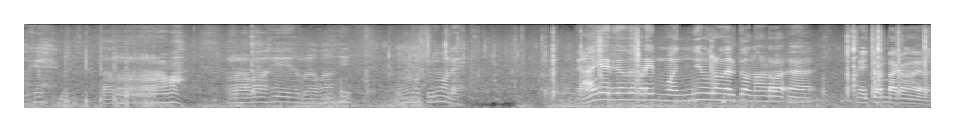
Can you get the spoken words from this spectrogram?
ഓക്കേ. റവ റവ ഹേ റവ ഹേ ഒന്ന് കുറച്ചുകൂടി വേണ്ടേ? ഞാൻ കരുതുന്നത് ഇവിടെ ഈ മഞ്ഞ് വെക്കണ സ്ഥലത്ത് നേച്ചർ നെയ്ച്ചോറുണ്ടാക്കണത്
